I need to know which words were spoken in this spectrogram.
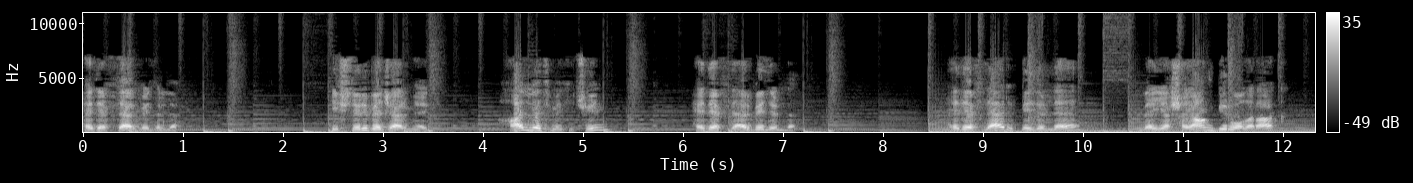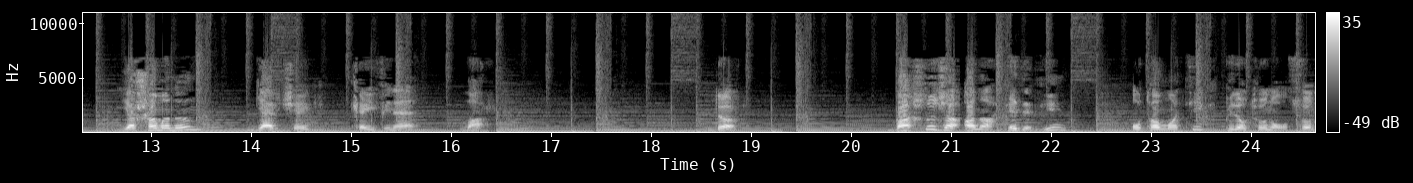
hedefler belirle. İşleri becermek, halletmek için hedefler belirle. Hedefler belirle ve yaşayan biri olarak yaşamanın gerçek keyfine var. 4. Başlıca ana hedefin otomatik pilotun olsun.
